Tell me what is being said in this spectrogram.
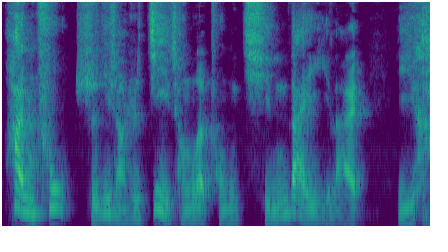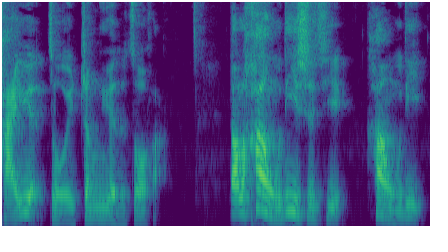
汉初实际上是继承了从秦代以来以亥月作为正月的做法。到了汉武帝时期。汉武帝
